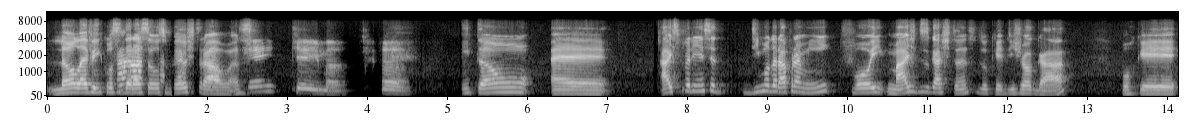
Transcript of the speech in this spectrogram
Não levem em consideração os meus traumas. Queima. Ah. Então, é, a experiência de moderar para mim foi mais desgastante do que de jogar, porque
